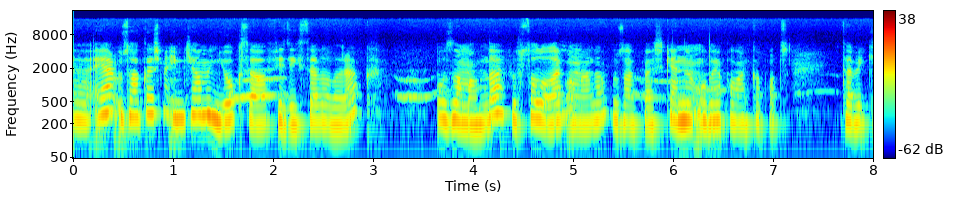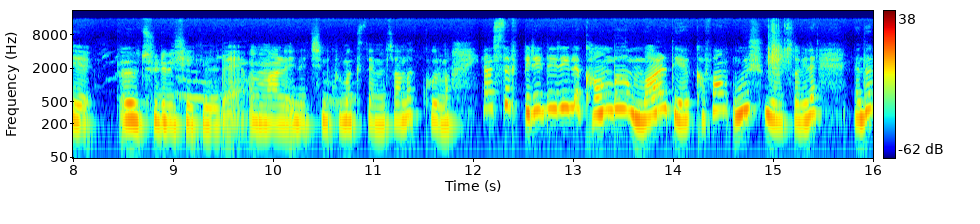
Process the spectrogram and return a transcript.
Ee, Eğer uzaklaşma imkanın yoksa fiziksel olarak o zaman da ruhsal olarak onlardan uzaklaş. Kendini odaya falan kapat. Tabii ki ölçülü bir şekilde onlarla iletişim kurmak istemiyorsan da kurma. Yani sırf birileriyle kan bağın var diye kafan uyuşmuyorsa bile neden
